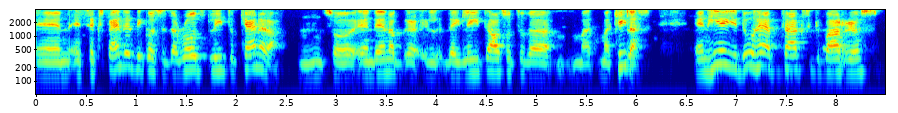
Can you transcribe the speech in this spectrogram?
and it's expanded because the roads lead to Canada. Mm-hmm. So, and then they lead also to the maquilas. And here you do have toxic barrios,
